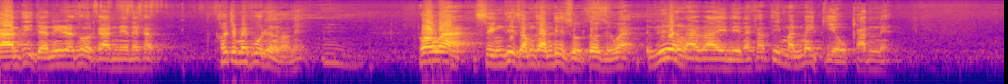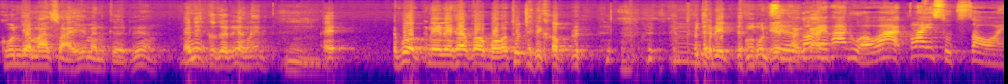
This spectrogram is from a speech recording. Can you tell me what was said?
การที่จะนิรโทษกันเนี่ยนะครับเขาจะไม่พูดเรื่องเหล่านี้เพราะว่าสิ่งที่สำคัญที่สุดก็คือว่าเรื่องอะไรเนี่ยนะครับ ที่มันไม่เกี่ยวกันเนี่ย คุณจะมาใส่ให้มันเกิดเรื่องอันนี้ก็เกิดเรื่องแล้วนี่ไอ้ไอ้พวกนี้นะครับ ก็บอกว่าทุจริตก็ทุจริตจะมูลเหตุสื่อทางก็การไปพาดหัวว่าใกล้สุดซอย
